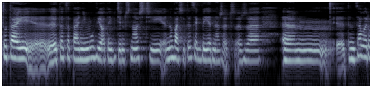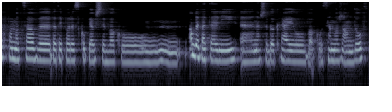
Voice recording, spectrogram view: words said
Tutaj e, to, co Pani mówi o tej wdzięczności, no właśnie, to jest jakby jedna rzecz, że ten cały ruch pomocowy do tej pory skupiał się wokół mm, obywateli e, naszego kraju, wokół samorządów.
